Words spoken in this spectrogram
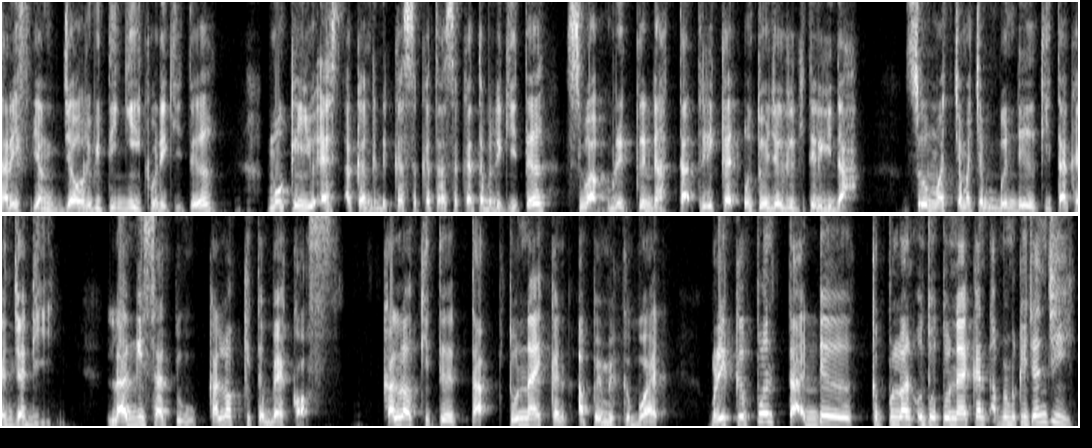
tarif yang jauh lebih tinggi kepada kita. Mungkin US akan kenakan sekatan-sekatan kepada kita sebab mereka dah tak terikat untuk jaga kita lagi dah. So macam-macam benda kita akan jadi. Lagi satu, kalau kita back off, kalau kita tak tunaikan apa yang mereka buat, mereka pun tak ada keperluan untuk tunaikan apa yang mereka janji.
